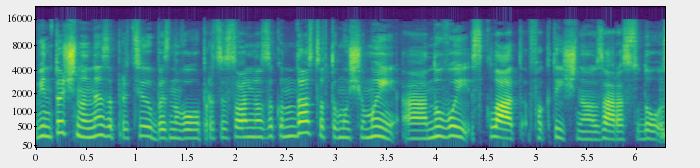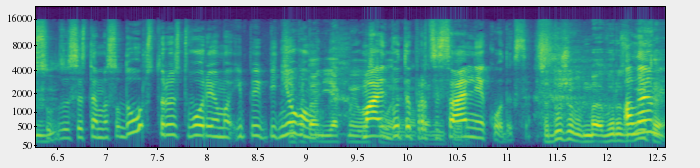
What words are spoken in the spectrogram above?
він точно не запрацює без нового процесуального законодавства, тому що ми е, новий склад фактично зараз судов... Мгм. су- системи судоустрою створюємо. Створюємо, і під нього питання, як ми його мають бути процесуальні кодекси. Це дуже ви розумієте.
